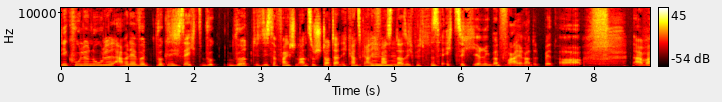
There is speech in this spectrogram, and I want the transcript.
die coole Nudel, aber der wird wirklich 60, wird, wird siehst du, fange ich schon an zu stottern. Ich kann es gar nicht fassen, dass ich mit einem 60-Jährigen dann verheiratet bin. Ah. Aber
